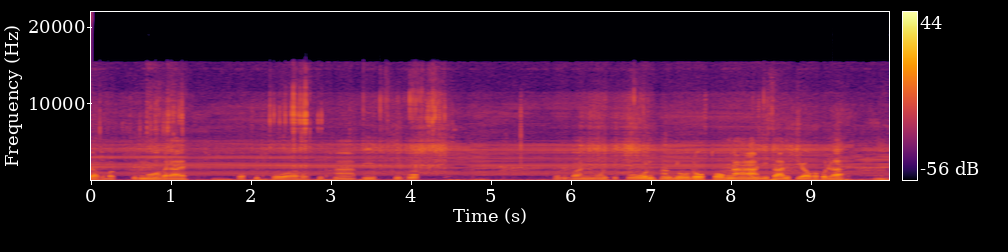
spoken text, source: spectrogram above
แล้วก็บอกเป็นหมอก็ได้หกสิบกว่าหกสิบห้าปีสิบหก คนบ้านโม่นสิคูนหางอยู่โลกทงหน้า อีสานเขียวเขาพุ่นละอืม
